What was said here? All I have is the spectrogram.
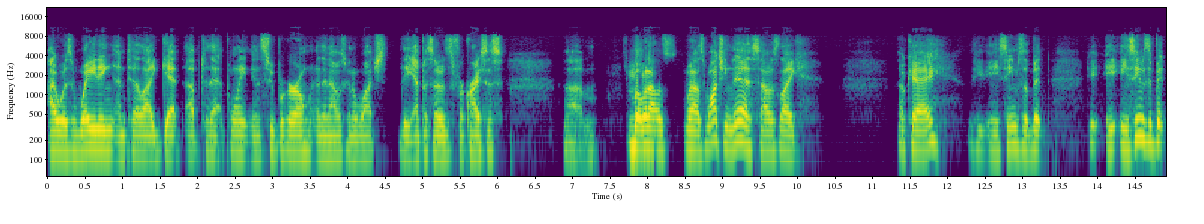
I was waiting until I get up to that point in Supergirl, and then I was going to watch the episodes for Crisis. Um, but when I was when I was watching this, I was like, okay, he, he seems a bit he, he seems a bit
